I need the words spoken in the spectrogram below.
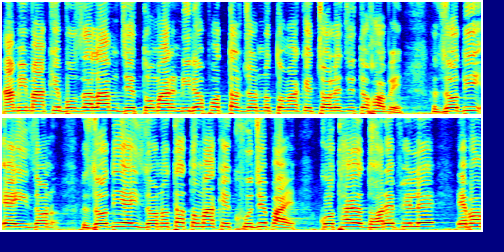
আমি মাকে বোঝালাম যে তোমার নিরাপত্তার জন্য তোমাকে চলে যেতে হবে। যদি এই জন, যদি এই জনতা তোমাকে খুঁজে পায় কোথায় ধরে ফেলে এবং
